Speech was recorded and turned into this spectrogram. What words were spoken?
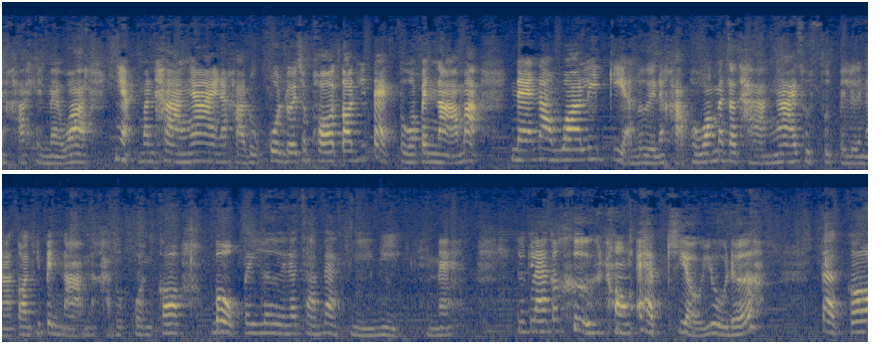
นะคะ เห็นไหมว่าเนี่ยมันทาง่ายนะคะทุกคนโดยเฉพาะตอนที่แตกตัวเป็นน้ำอะ แนะนำว่ารีบเกลี่ยเลยนะคะ เพราะว่ามันจะทาง่ายสุดๆไปเลยนะ ตอนที่เป็นน้ำนะคะ ทุกคนก็โบกไปเลยนะจ๊ะแบบนี้นี่เห็นไหมแรกๆก็คือน้องแอบเขียวอยู่เด้อ แต่ก็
